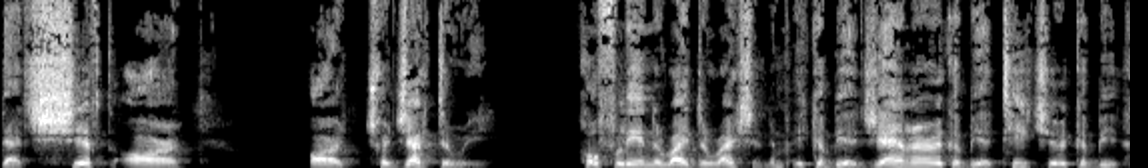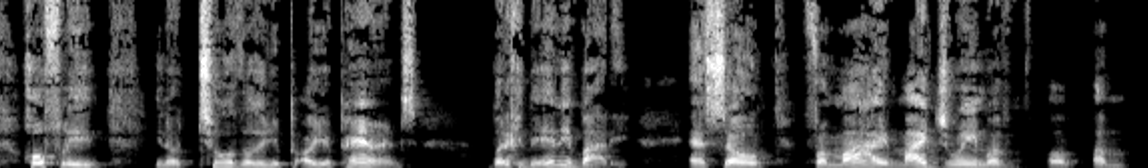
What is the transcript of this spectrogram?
that shift our, our trajectory, hopefully in the right direction. It could be a janitor, it could be a teacher, it could be, hopefully, you know, two of those are your, are your parents, but it could be anybody. And so for my, my dream of, of, of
